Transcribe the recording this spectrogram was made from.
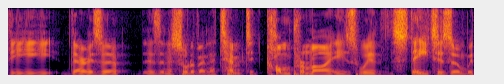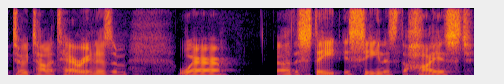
the there is a there's an, a sort of an attempted compromise with statism with totalitarianism where uh, the state is seen as the highest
